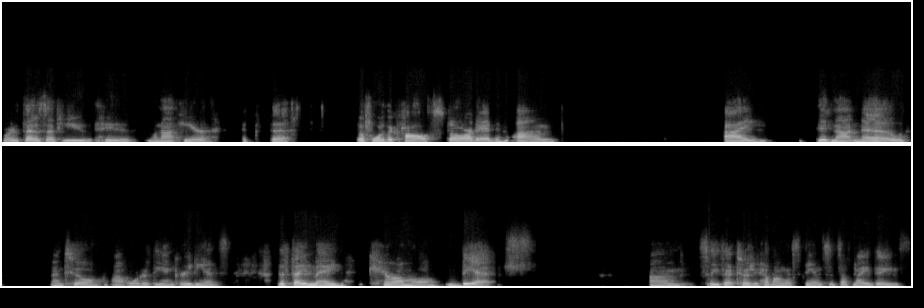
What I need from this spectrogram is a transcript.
for those of you who were not here at the before the call started, um, I did not know until I ordered the ingredients that they made caramel bits. Um, see, that tells you how long it's been since I've made these.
